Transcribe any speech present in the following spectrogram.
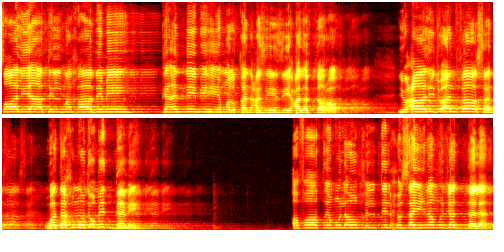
صاليات المخاذم كأني به ملقا عزيزي على الثرى. يعالج أنفاسا وتخمد بالدم. أفاطم لو خلت الحسين مجدلا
